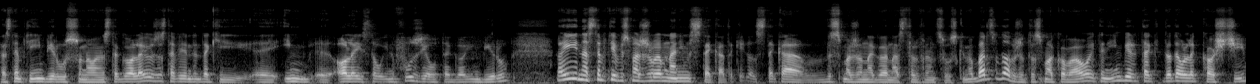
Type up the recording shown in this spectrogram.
Następnie imbir usunąłem z tego oleju, zostawiłem ten taki e, im, olej z tą infuzją tego imbiru. No i następnie wysmażyłem na nim steka, takiego steka wysmażonego na styl francuski. No bardzo dobrze to smakowało i ten imbir tak dodał lekkości.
